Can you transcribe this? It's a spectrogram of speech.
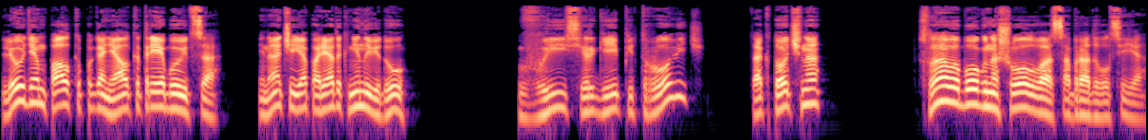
«Людям палка-погонялка требуется, иначе я порядок не наведу». «Вы Сергей Петрович?» «Так точно». «Слава богу, нашел вас», — обрадовался я.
